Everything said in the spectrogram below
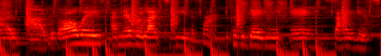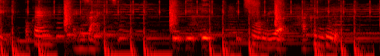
I, I was always, I never liked to be in the front because it gave me anxiety. Okay, anxiety. It tore me up. I couldn't do it.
